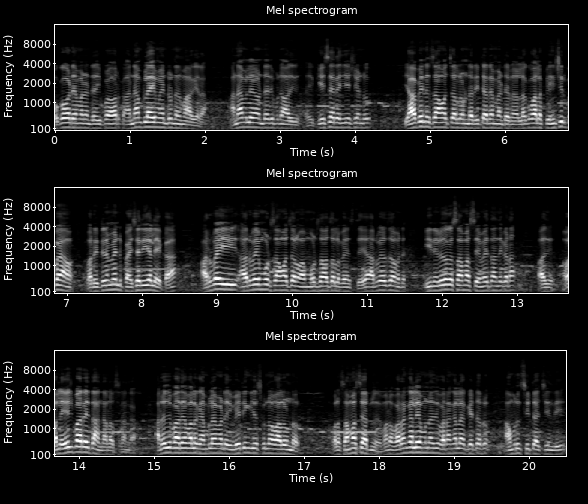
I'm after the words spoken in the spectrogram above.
ఒక్కొక్కటి ఏమంటే ఇప్పుడు వరకు అన్ఎంప్లాయ్మెంట్ ఉన్నది మా దగ్గర. అన్ఎంప్లాయ్మెంట్ ఇప్పుడు అది కేసీఆర్ ఏం చేసిండు? యాభై ఎనిమిది సంవత్సరాలు ఉన్న రిటైర్మెంట్ అయిన వాళ్ళకి వాళ్ళ పెన్షన్ పై వాళ్ళ రిటైర్మెంట్ పైసలు ఇవ్వలేక అరవై అరవై మూడు సంవత్సరాలు మూడు సంవత్సరాలు పెంచితే అరవై సంవత్సరాలు ఈ నిరోధక సమస్య ఏమవుతుంది ఇక్కడ? అది వాళ్ళ ఏజ్ బార్ అవుతుంది అనవసరంగా. అనవసర బార్ వాళ్ళకి ఎంప్లాయ్మెంట్ వెయిటింగ్ చేసుకున్న వాళ్ళు ఉన్నారు. వాళ్ళ సమస్య అట్లేదు మన వరంగల్ ఏమున్నది? వరంగల్ గెటర్ అమృత్ సీట్ వచ్చింది.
